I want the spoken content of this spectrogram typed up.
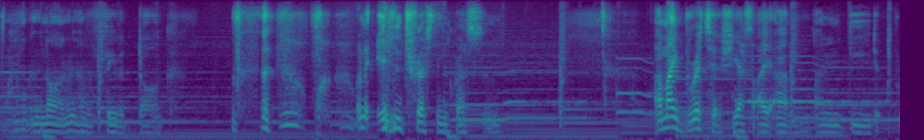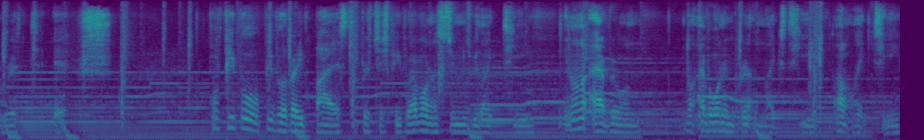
I don't really know. I don't have a favourite dog. what an interesting question. Am I British? Yes, I am. I'm indeed British. Well, people people are very biased to British people. Everyone assumes we like tea. You know, not everyone. Not everyone in Britain likes tea. I don't like tea.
